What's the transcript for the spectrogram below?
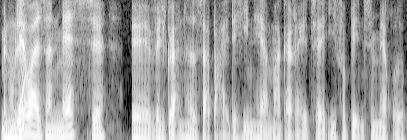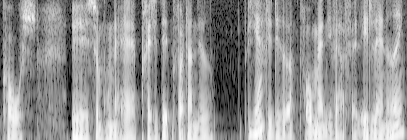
men hun ja. laver altså en masse øh, velgørenhedsarbejde, hende her, Margareta, i forbindelse med Røde Kors, øh, som hun er præsident for dernede. Hvis Ja. det er det, det hedder. Formand i hvert fald et eller andet, ikke?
